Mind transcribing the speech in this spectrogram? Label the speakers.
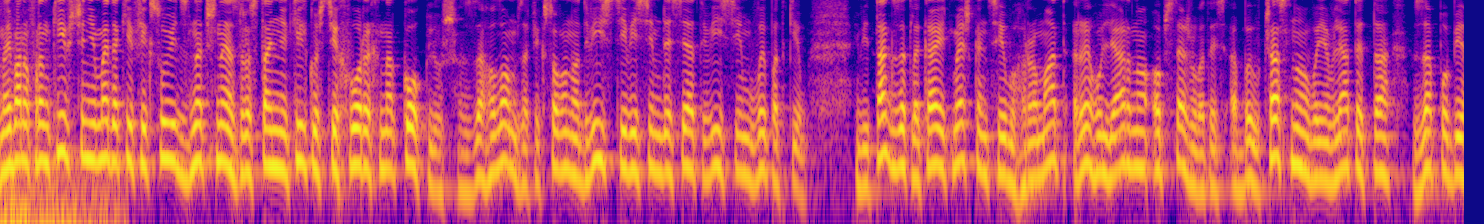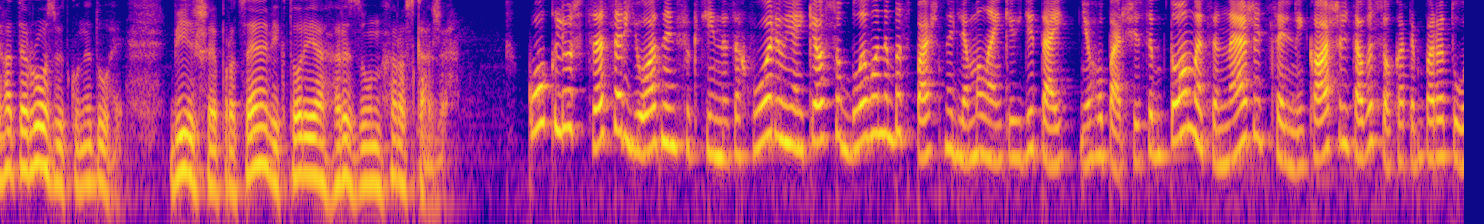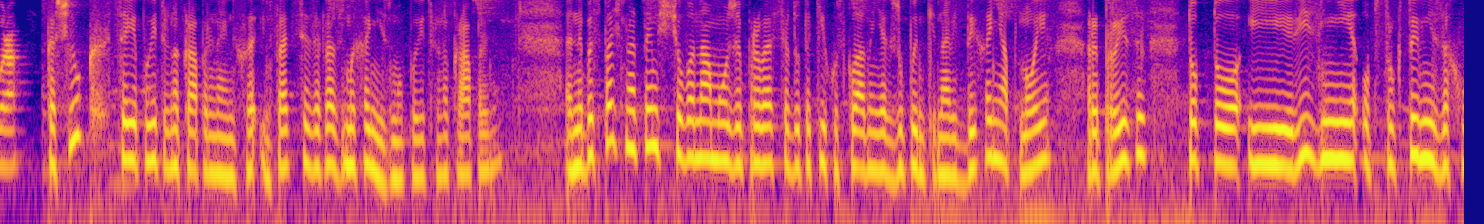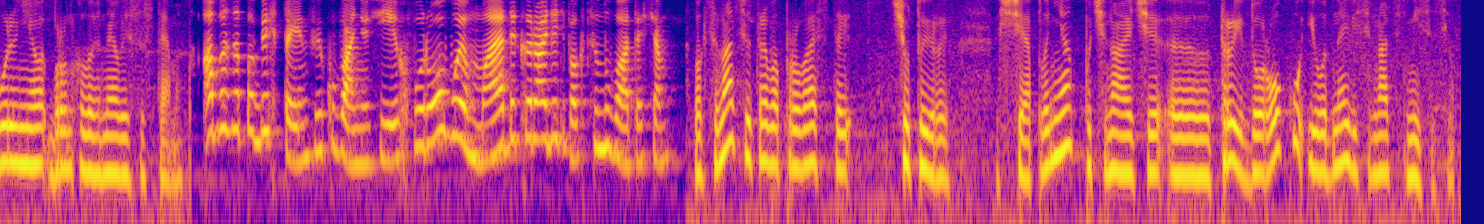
Speaker 1: На Івано-Франківщині медики фіксують значне зростання кількості хворих на коклюш. Загалом зафіксовано 288 випадків. Відтак закликають мешканців громад регулярно обстежуватись, аби вчасно виявляти та запобігати розвитку недуги. Більше про це Вікторія Гризун розкаже.
Speaker 2: Коклюш це серйозне інфекційне захворювання, яке особливо небезпечне для маленьких дітей. Його перші симптоми це нежить, сильний кашель та висока температура.
Speaker 3: Кашлюк це є повітряно-крапельна інфе- інфекція, якраз з механізму повітряно-крапельної. Е, Небезпечна тим, що вона може привести до таких ускладнень, як зупинки навіть дихання, апної, репризи, тобто і різні обструктивні захворювання бронхолегеневої системи.
Speaker 2: Аби запобігти інфікуванню цією хворобою, медики радять вакцинуватися.
Speaker 3: Вакцинацію треба провести чотири щеплення, починаючи е, три до року і одне 18 місяців.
